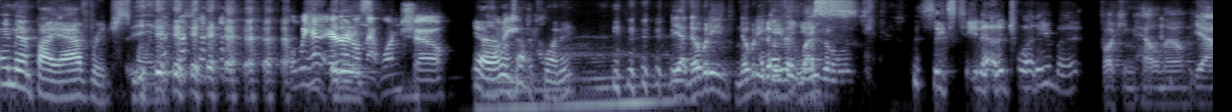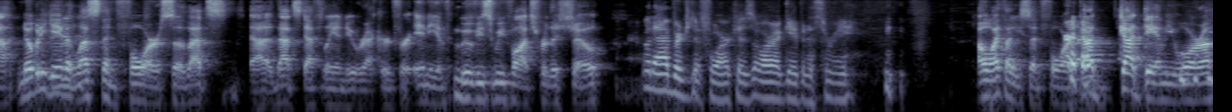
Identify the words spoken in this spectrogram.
I meant by average. well, we had Aaron on that one show. Yeah, that one's out of 20. yeah, nobody nobody gave it less. 16 out of 20, but fucking hell no. Yeah, nobody gave it less than four, so that's uh, that's definitely a new record for any of the movies we've watched for this show. But averaged it four because Aura gave it a three. oh, I thought he said four. God, God damn you, Aura.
